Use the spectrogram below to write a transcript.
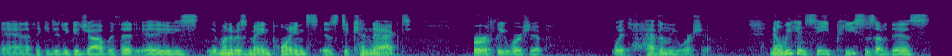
and I think he did a good job with it. Is one of his main points is to connect earthly worship with heavenly worship. Now we can see pieces of this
